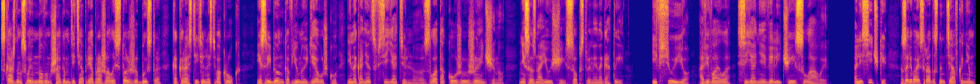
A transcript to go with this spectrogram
С каждым своим новым шагом дитя преображалось столь же быстро, как и растительность вокруг. Из ребенка в юную девушку и, наконец, в сиятельную, златокожую женщину, не сознающей собственной ноготы — и всю ее овивало сияние величия и славы. Лисички, заливаясь радостным тявканьем,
